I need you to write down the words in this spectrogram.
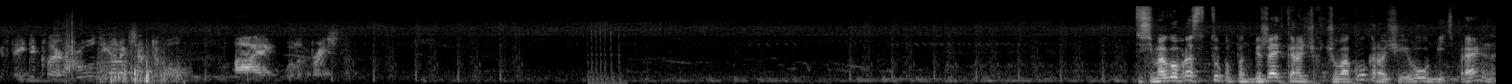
if they declare cruelty unacceptable, I will есть я могу просто тупо подбежать, короче, к чуваку, короче, его убить, правильно?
